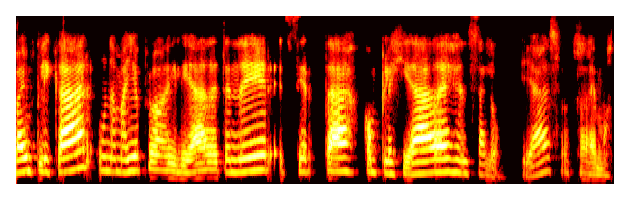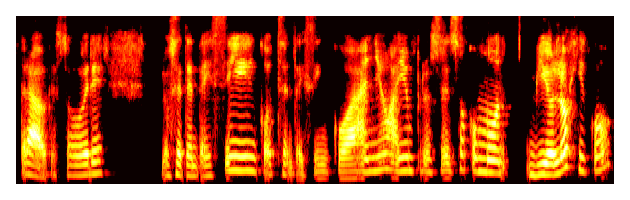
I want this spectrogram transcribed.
va a implicar una mayor probabilidad de tener ciertas complejidades en salud. ¿ya? Eso está demostrado, que sobre los 75, 85 años hay un proceso como biológico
